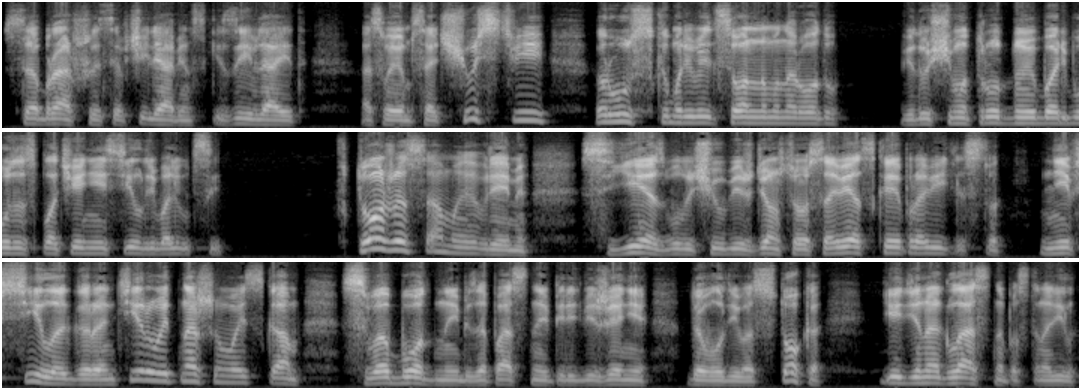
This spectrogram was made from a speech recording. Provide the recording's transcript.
собравшийся в Челябинске, заявляет о своем сочувствии русскому революционному народу, ведущему трудную борьбу за сплочение сил революции. В то же самое время съезд, будучи убежден, что советское правительство – не в силах гарантировать нашим войскам свободное и безопасное передвижение до Владивостока, единогласно постановил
